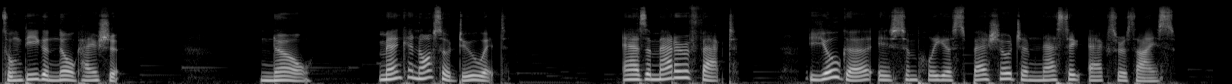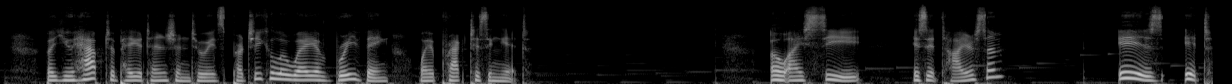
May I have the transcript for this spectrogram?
从第一个 no 开始。No, men can also do it. As a matter of fact, yoga is simply a special gymnastic exercise, but you have to pay attention to its particular way of breathing while practicing it. Oh, I see. Is it tiresome? Is it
